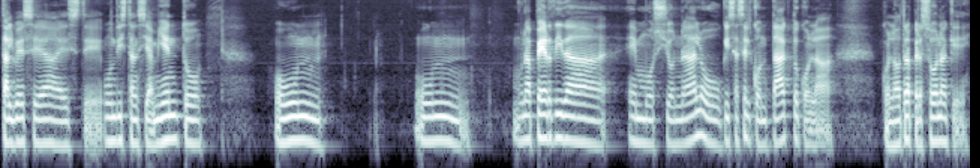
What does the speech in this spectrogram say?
tal vez sea este, un distanciamiento o un, un, una pérdida emocional o quizás el contacto con la, con la otra persona que,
